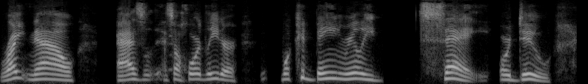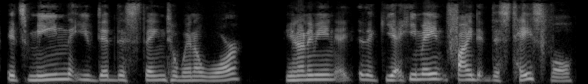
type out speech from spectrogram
Right now, as as a horde leader, what could Baine really say or do? It's mean that you did this thing to win a war. You know what I mean? It- it- yeah, he may find it distasteful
